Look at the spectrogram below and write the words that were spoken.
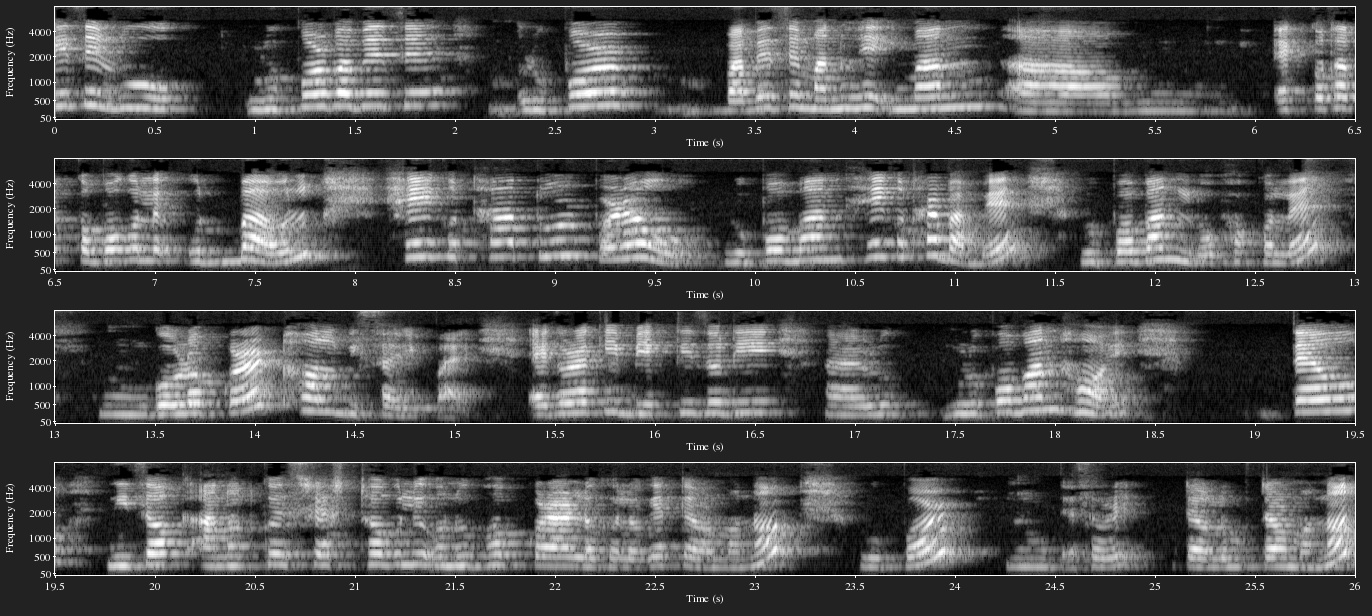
এই যে ৰূপ ৰূপৰ বাবে যে ৰূপৰ বাবে যে মানুহে ইমান এক কথাত ক'ব গ'লে উদ্বাউল সেই কথাটোৰ পৰাও ৰূপৱান সেই কথাৰ বাবে ৰূপৱান লোকসকলে গৌৰৱ কৰাৰ থল বিচাৰি পায়। এগৰাকী ব্যক্তি যদি ৰূপৱান হয় তেওঁ নিজক আনতকৈ শ্ৰেষ্ঠ বুলি অনুভৱ কৰাৰ লগে লগে তেওঁৰ মনত ৰূপৰ চৰি তেওঁলোক তেওঁৰ মনত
